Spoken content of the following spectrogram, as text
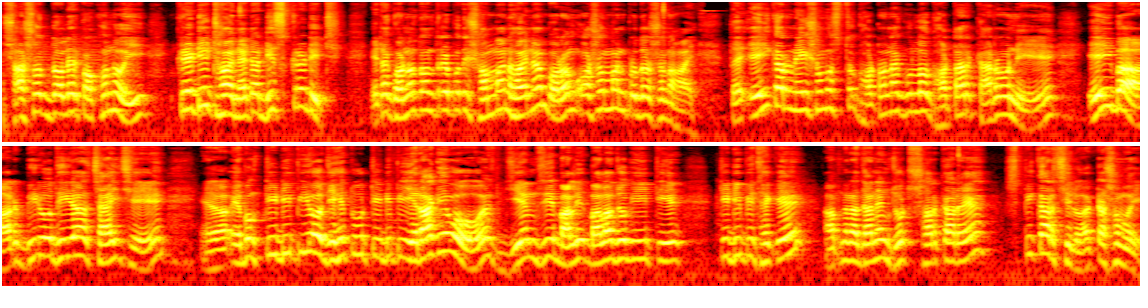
শাসক দলের কখনোই ক্রেডিট হয় না, এটা ডিসক্রেডিট এটা গণতন্ত্রের প্রতি সম্মান হয় না, বরং অসম্মান প্রদর্শন হয়। তা এই কারণে এই সমস্ত ঘটনাগুলো ঘটার কারণে এইবার বিরোধীরা চাইছে এবং টিডিপিও, যেহেতু টিডিপি এর আগেও জিএমজি, বালি বালাযোগী টিডিপি থেকে আপনারা জানেন জোট সরকারে স্পিকার ছিল একটা সময়ে,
